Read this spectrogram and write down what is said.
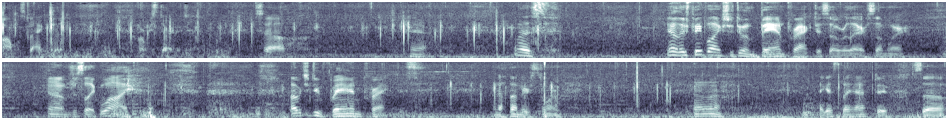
almost back to where we started. So, yeah. This, you know, there's people actually doing band practice over there somewhere. And I'm just like, why? Why would you do band practice in a thunderstorm? I don't know. I guess they have to. So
